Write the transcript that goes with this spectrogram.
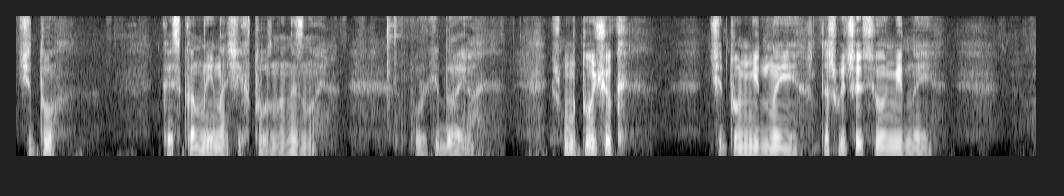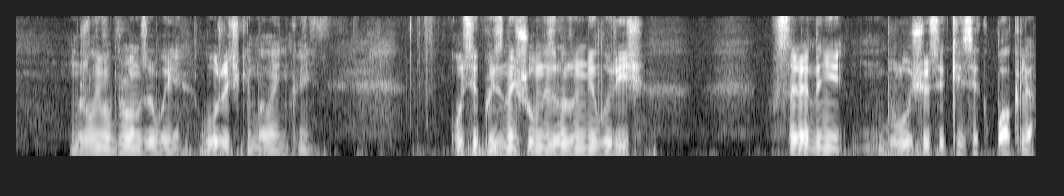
Чи то якась канина, чи хто знає, не знаю. Викидаю. Шматочок чи то мідної, та швидше всього мідної, можливо бронзової ложечки маленької. Ось якусь знайшов незрозумілу річ. Всередині було щось якесь як пакля.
